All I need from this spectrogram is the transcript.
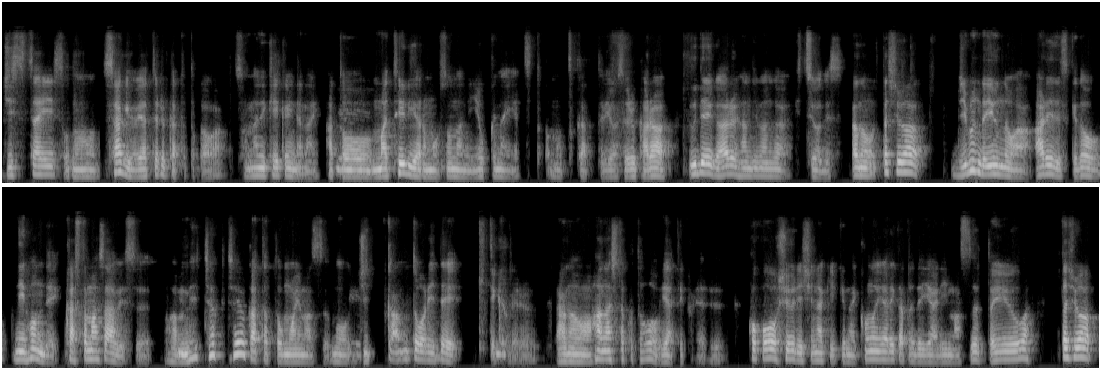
実際その作業やってる方とかはそんなに経験がない。あと、マテリアルもそんなに良くないやつとかも使ったりはするから、腕があるハンディマンが必要です。あの、私は自分で言うのはあれですけど、日本でカスタマーサービスはめちゃくちゃ良かったと思います。もう実感通りで来てくれる。あの、話したことをやってくれる。ここを修理しなきゃいけない。このやり方でやりますというは、私は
